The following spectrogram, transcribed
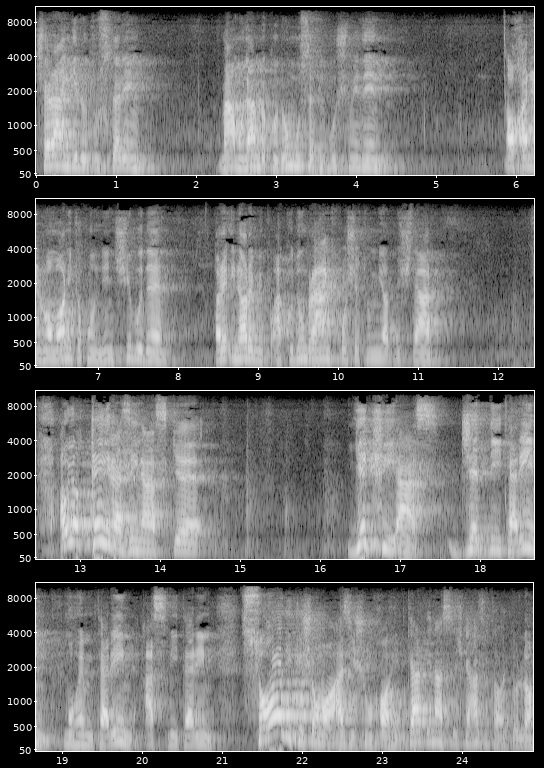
چه رنگی رو دوست دارین؟ معمولا به کدوم موسیقی گوش میدین؟ آخرین رومانی که خوندین چی بوده؟ آره اینا رو میپو از کدوم رنگ خوشتون میاد بیشتر؟ آیا غیر از این است که یکی از جدیترین مهمترین اصلیترین سوالی که شما از ایشون خواهید کرد این استش که حضرت آیت الله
